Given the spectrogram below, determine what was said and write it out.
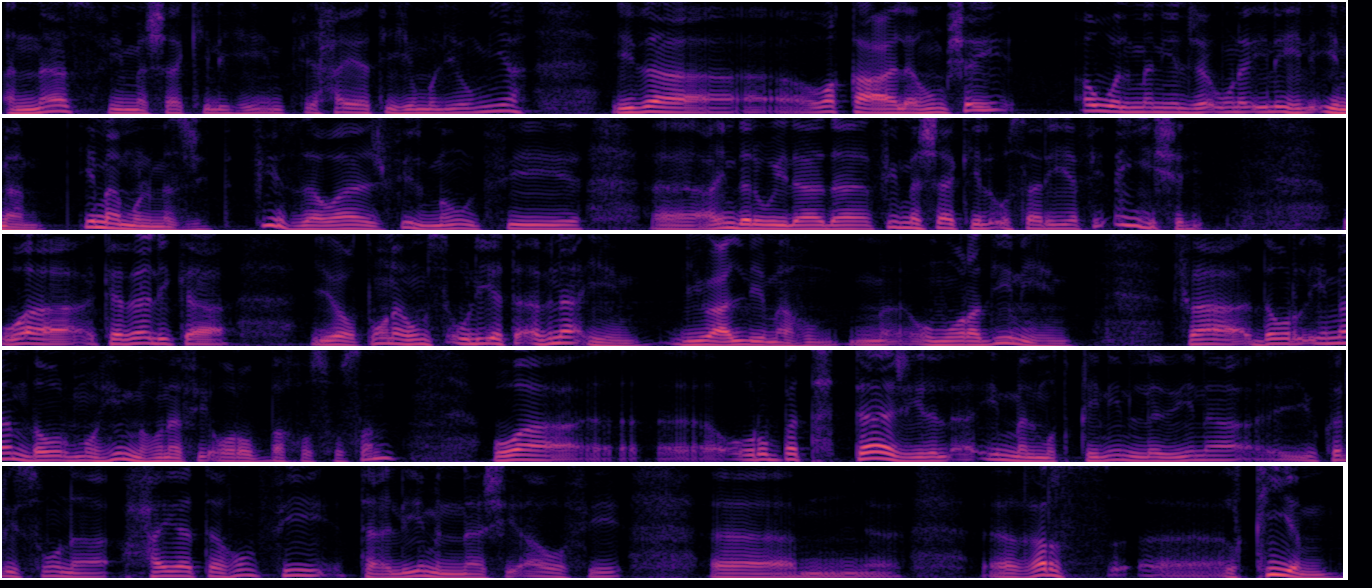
الناس في مشاكلهم في حياتهم اليومية إذا وقع لهم شيء أول من يلجؤون إليه الإمام إمام المسجد في الزواج في الموت في آه، عند الولادة في مشاكل أسرية في أي شيء. وكذلك يعطونه مسؤولية أبنائهم ليعلمهم أمور دينهم. فدور الإمام دور مهم هنا في أوروبا خصوصا. وأوروبا تحتاج إلى الأئمة المتقنين الذين يكرسون حياتهم في تعليم الناشئة وفي غرس آه، القيم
